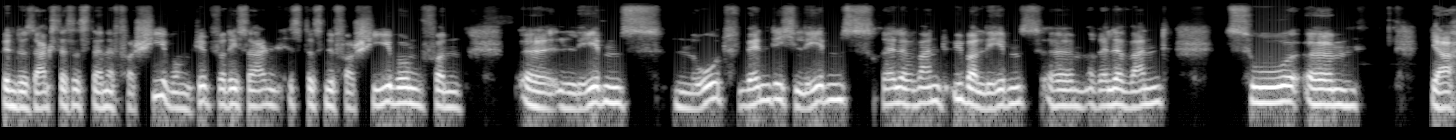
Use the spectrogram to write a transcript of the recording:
wenn du sagst, dass es da eine Verschiebung gibt, würde ich sagen, ist das eine Verschiebung von lebensnotwendig, lebensrelevant, überlebensrelevant zu, ähm, ja,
